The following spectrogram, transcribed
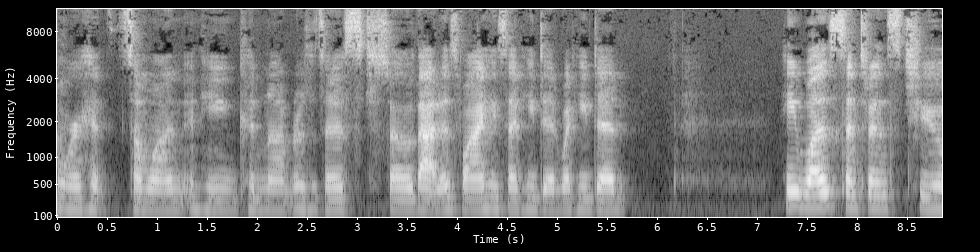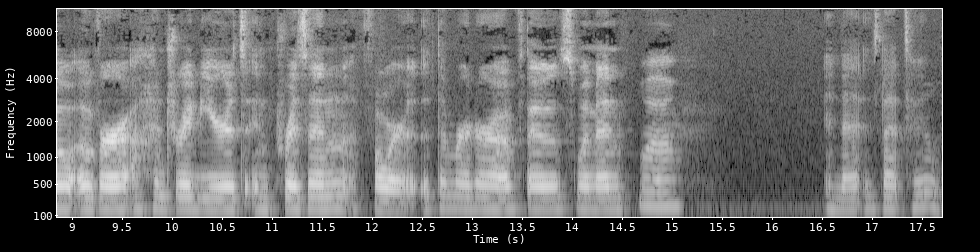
or hit someone, and he could not resist. So that is why he said he did what he did. He was sentenced to over a hundred years in prison for the murder of those women, Wow. and that is that tale.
